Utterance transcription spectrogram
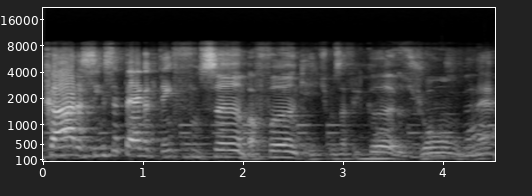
cara assim você pega que tem samba, funk, ritmos africanos, jongo, né?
